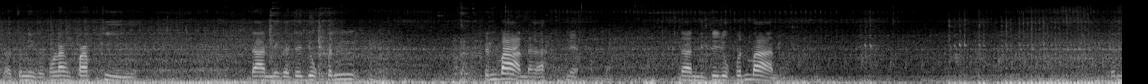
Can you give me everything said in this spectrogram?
แล้วตอนนี้ก็กำลังปรับที ด้านนี้ก็จะยกเป็นเป็นบ้านนะคะ เนี่ย ด้านนี้จะยกเป็นบ้าน เป็น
